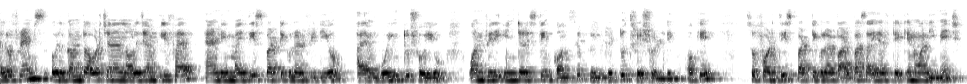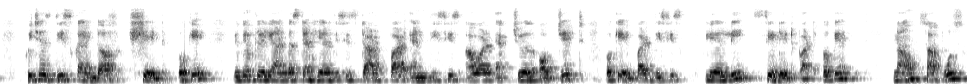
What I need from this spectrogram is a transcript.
Hello friends, welcome to our channel Knowledge Amplifier. And in my this particular video I am going to show you one very interesting concept related to thresholding okay? So for this particular purpose I have taken one image which has this kind of shade okay? You can clearly understand here this is dark part and this is our actual object okay? But this is clearly shaded part okay? Now suppose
